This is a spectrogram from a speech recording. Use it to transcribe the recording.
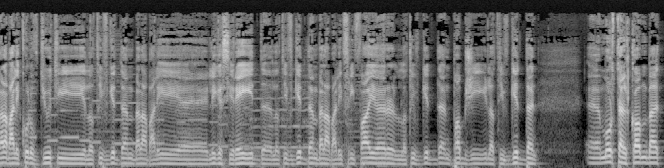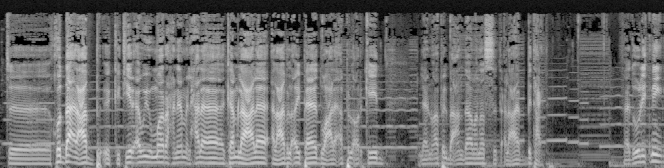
بلعب عليه Call of Duty لطيف جدا بلعب عليه Legacy Raid لطيف جدا بلعب عليه Free Fire لطيف جدا ببجي لطيف جدا. Mortal Kombat خد بقى ألعاب كتير قوي ومره هنعمل حلقة كاملة على ألعاب الأيباد وعلى ابل اركيد لأنه آبل بقى عندها منصة ألعاب بتاعتها. فدول اتنين.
